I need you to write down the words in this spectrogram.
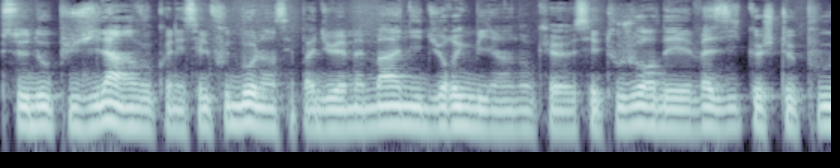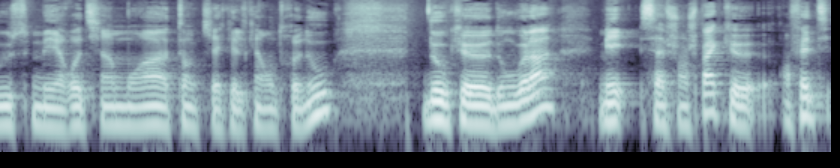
pseudo-pugilat, hein. vous connaissez le football, hein, c'est pas du MMA ni du rugby, hein. donc euh, c'est toujours des vas-y que je te pousse, mais retiens-moi tant qu'il y a quelqu'un entre nous. Donc, euh, donc voilà, mais ça change pas que, en fait,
